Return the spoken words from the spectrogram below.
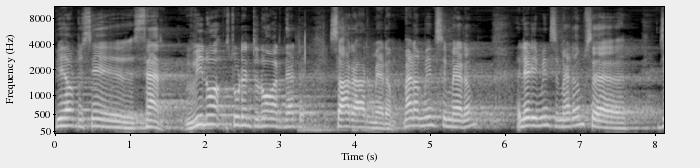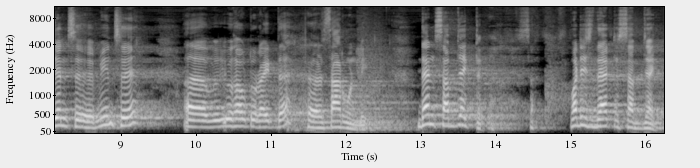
we have to say sir. We know student know that sir or madam. Madam means madam, lady means madam, uh, gents means uh, you have to write the uh, sir only. then subject Su- what is that subject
